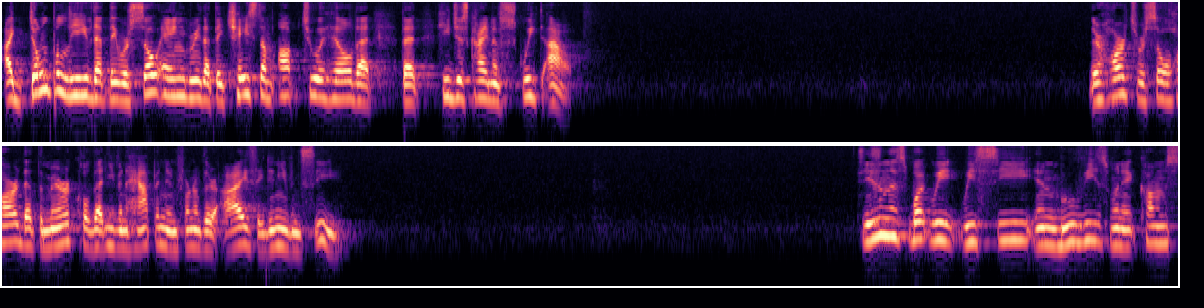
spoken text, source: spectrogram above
I don't believe that they were so angry that they chased him up to a hill that, that he just kind of squeaked out. Their hearts were so hard that the miracle that even happened in front of their eyes, they didn't even see. See, isn't this what we, we see in movies when it comes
